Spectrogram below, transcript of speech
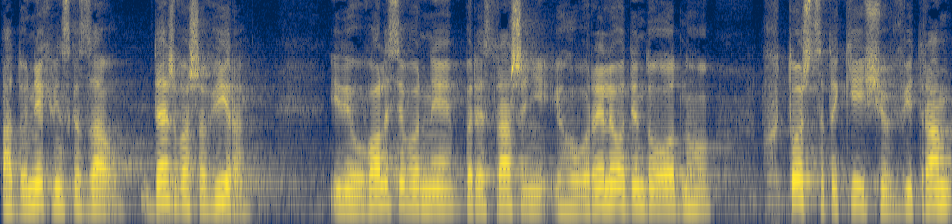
А до них він сказав: Де ж ваша віра? І дивувалися вони, перестрашені, і говорили один до одного, хто ж це такий, що вітрам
